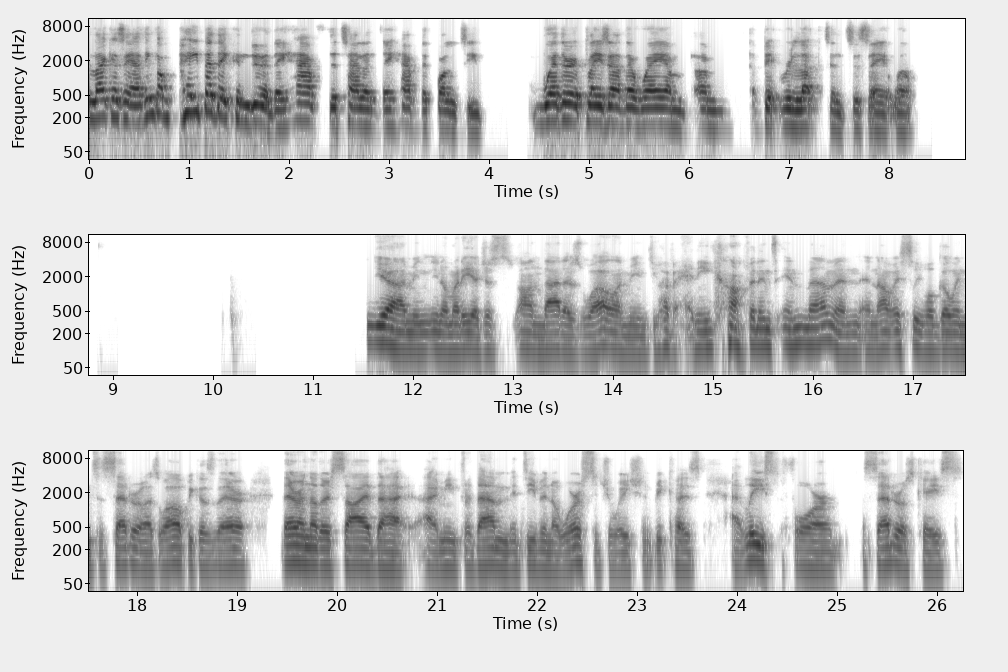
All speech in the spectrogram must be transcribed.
like I say, I think on paper they can do it. They have the talent, they have the quality. Whether it plays out their way, I'm I'm a bit reluctant to say it will. Yeah, I mean, you know, Maria, just on that as well. I mean, do you have any confidence in them? And and obviously we'll go into Cerro as well because they're they're another side that I mean, for them it's even a worse situation because at least for Cerro's case,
